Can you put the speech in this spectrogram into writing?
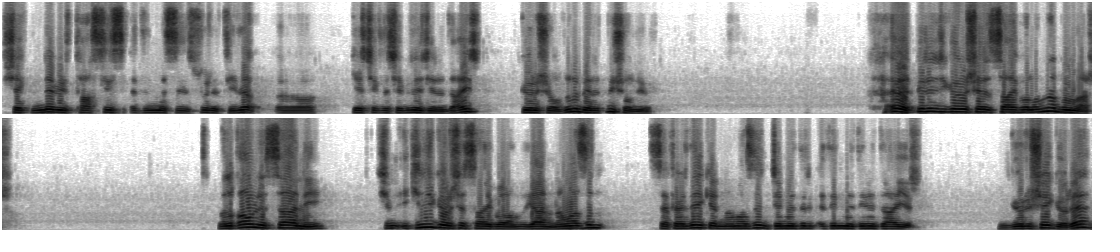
şeklinde bir tahsis edilmesi suretiyle e, gerçekleşebileceğine dair görüş olduğunu belirtmiş oluyor. Evet, birinci görüşe sahip olanlar bunlar. Vel kavle sani, şimdi ikinci görüşe sahip olanlar, yani namazın seferdeyken namazın cem edilip edilmediğine dair görüşe göre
